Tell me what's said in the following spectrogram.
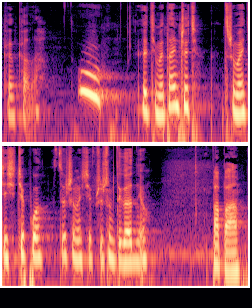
Kankana. Uuu, lecimy tańczyć. Trzymajcie się ciepło. Słyszymy się w przyszłym tygodniu. Papa. Pa.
